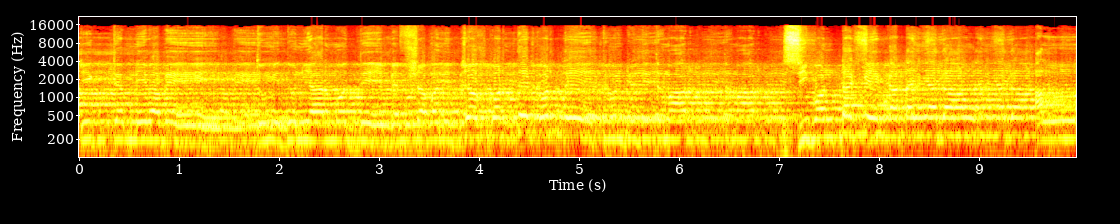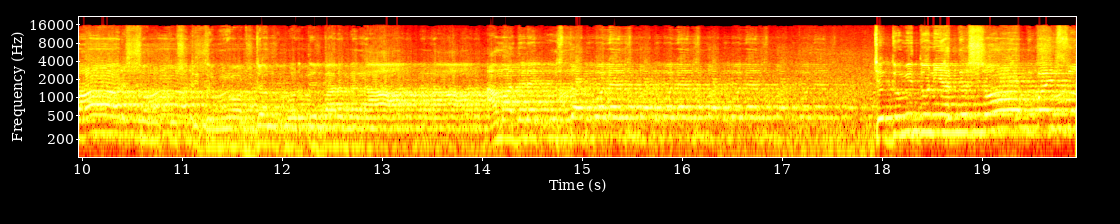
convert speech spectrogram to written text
ঠিক তেমনি ভাবে তুমি দুনিয়ার মধ্যে ব্যবসা বাণিজ্য করতে করতে তুমি যদি তোমার তোমার জীবনটাকে কাটাইয়া দাও, আল্লাহর সন্তুষ্টি তুমি অর্জন করতে পারবে না। আমাদের এক উস্তাদ বলেন, যে তুমি দুনিয়াতে সব পাইছো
